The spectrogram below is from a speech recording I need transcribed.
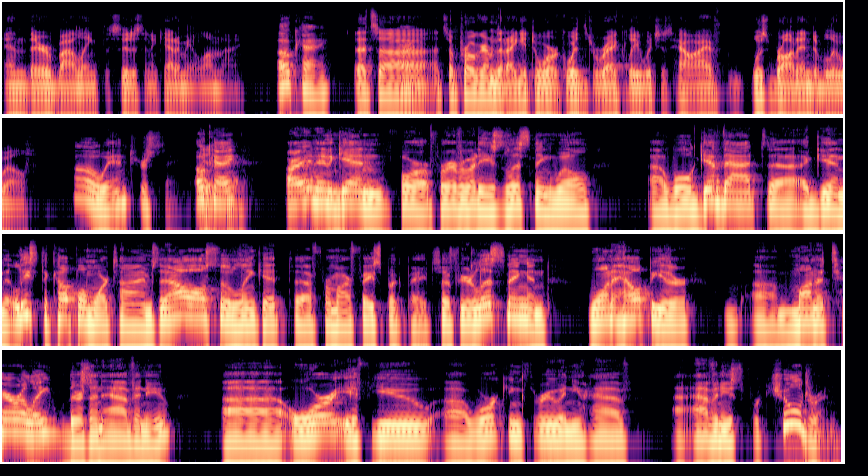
and thereby linked the Citizen Academy alumni. Okay. That's a that's a program that I get to work with directly, which is how I was brought into Blue Elf. Oh, interesting. Okay. All right. And then again, for for everybody who's listening, we'll uh, we'll give that uh, again at least a couple more times, and I'll also link it uh, from our Facebook page. So if you're listening and want to help either uh, monetarily, there's an avenue, uh, or if you uh, working through and you have uh, avenues for children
